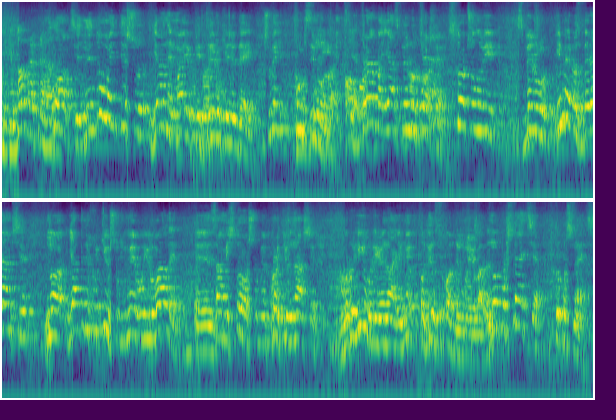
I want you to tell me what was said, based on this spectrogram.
хотів. Добре пригадай. Хлопці, не думайте, що я не маю підтримки людей, що ви кум землі. Треба, я зберу теж 100 чоловік, зберу, і ми розберемося. Но я б не хотів, щоб ми воювали е, замість того, щоб проти наших ворогів регіональних ми один з одним воювали. Ну почнеться, то почнеться.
